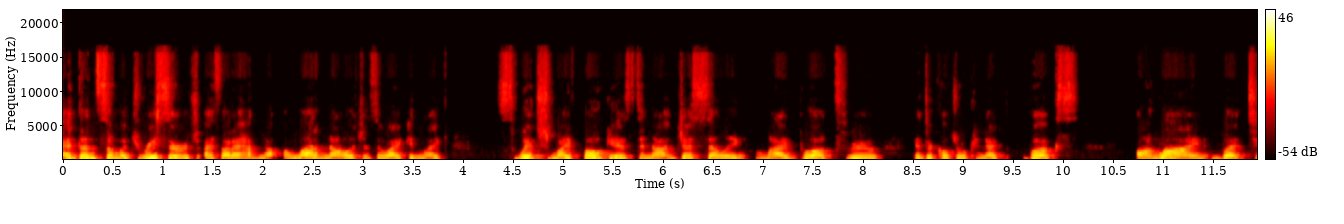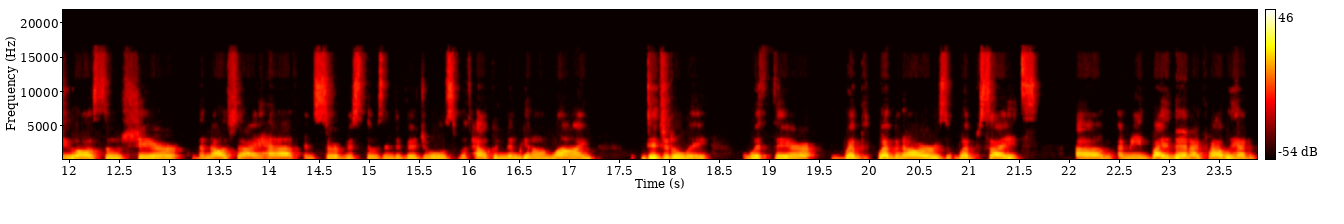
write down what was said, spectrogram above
I had done so much research, I thought I had a lot of knowledge, and so I can like switch my focus to not just selling my book through Intercultural Connect books online, but to also share the knowledge that I have and service those individuals with helping them get online digitally with their web webinars, websites. Um, I mean, by then I probably had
